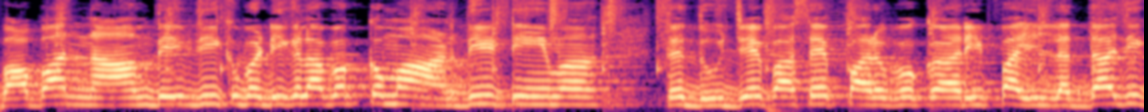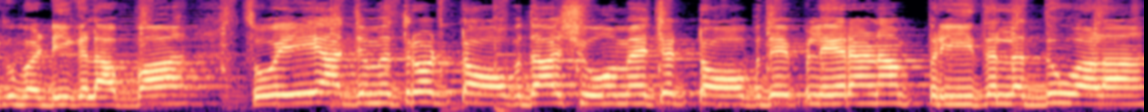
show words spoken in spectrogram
ਬਾਬਾ ਨਾਮਦੇਵ ਜੀ ਕਬੱਡੀ ਕਲੱਬ ਘਮਾਣ ਦੀ ਟੀਮ ਤੇ ਦੂਜੇ ਪਾਸੇ ਪਰਉਪਕਾਰੀ ਭਾਈ ਲੱਦਾ ਜੀ ਕਬੱਡੀ ਕਲੱਬ। ਆ ਸੋ ਇਹ ਅੱਜ ਮਿੱਤਰੋ ਟੌਪ ਦਾ ਸ਼ੋਅ ਮੈਚ ਟੌਪ ਦੇ ਪਲੇਅਰਾਂ ਨਾਲ ਪ੍ਰੀਤ ਲੱਦੂ ਵਾਲਾ,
